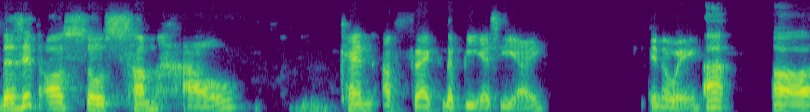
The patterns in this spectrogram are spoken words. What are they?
does it also somehow can affect the PSEI in a way? Ah, uh,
